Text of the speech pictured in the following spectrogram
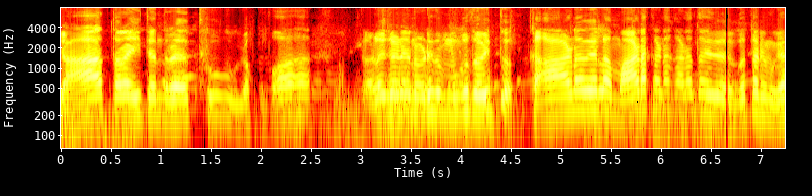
ಯಾವ ಐತೆ ಅಂದ್ರೆ ಥೂ, ಯಪ್ಪ, ಕೆಳಗಡೆ ನೋಡಿದ್ರೆ ಮುಗಿದೋಯ್ತು. ಕಾಣೋದಿಲ್ಲ ಮಾಡ ಕಣ ಕಾಣತಾ ಇದೆ, ಗೊತ್ತಾ ನಿಮ್ಗೆ?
